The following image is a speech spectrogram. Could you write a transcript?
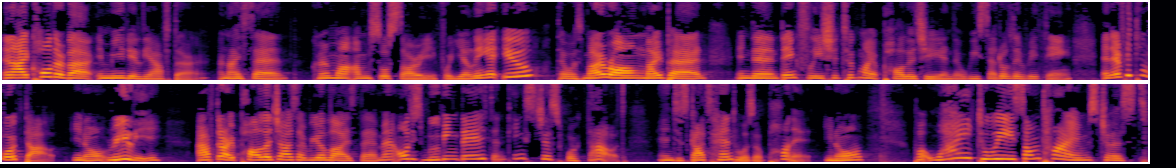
And I called her back immediately after and I said, Grandma, I'm so sorry for yelling at you. That was my wrong, my bad. And then thankfully she took my apology and then we settled everything. And everything worked out, you know, really. After I apologized, I realized that, man, all these moving days and things just worked out. And just God's hand was upon it, you know? But why do we sometimes just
